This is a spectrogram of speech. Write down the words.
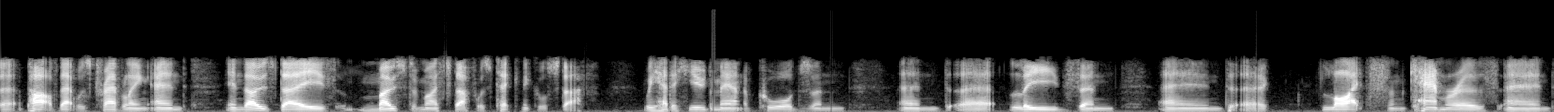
uh, part of that was traveling. And in those days, most of my stuff was technical stuff. We had a huge amount of cords and and uh, leads and and uh, lights and cameras, and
